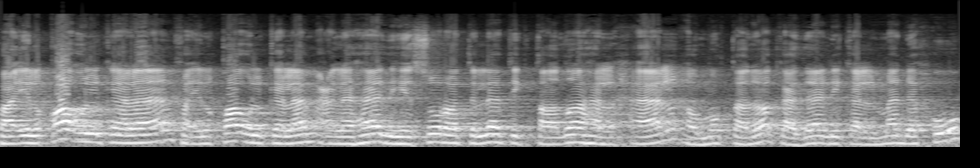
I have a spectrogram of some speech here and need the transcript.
فإلقاء الكلام فإلقاء الكلام على هذه الصورة التي اقتضاها الحال أو مقتضى كذلك المدح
